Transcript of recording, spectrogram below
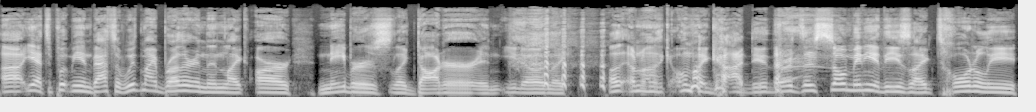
Uh, yeah, to put me in bathtub with my brother and then like our neighbor's like daughter and you know and like I'm like oh my god, dude. There's there's so many of these like totally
